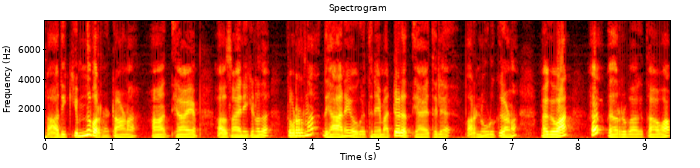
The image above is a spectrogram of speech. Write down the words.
സാധിക്കും എന്ന് പറഞ്ഞിട്ടാണ് ആ അധ്യായം അവസാനിക്കുന്നത്. തുടർന്ന് ധ്യാനയോഗത്തിനെ മറ്റൊരു അധ്യായത്തിൽ പറഞ്ഞു കൊടുക്കുകയാണ്. ഭഗവാൻ വേറൊരു ഭാഗത്താവാം.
